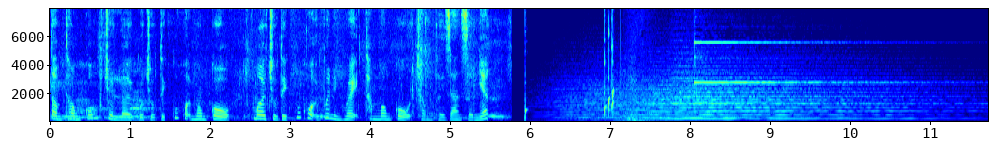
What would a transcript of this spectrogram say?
Tổng thống cũng truyền lời của Chủ tịch Quốc hội Mông Cổ, mời Chủ tịch Quốc hội Vương Đình Huệ thăm Mông Cổ trong thời gian sớm nhất.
